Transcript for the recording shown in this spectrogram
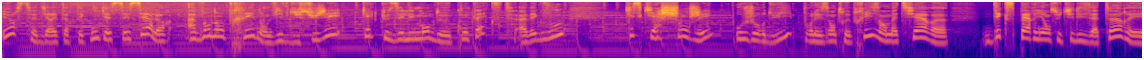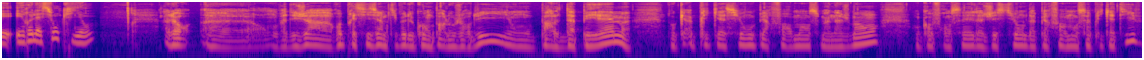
Hurst, directeur technique SCC. Alors, avant d'entrer dans le vif du sujet, quelques éléments de contexte avec vous. Qu'est-ce qui a changé aujourd'hui pour les entreprises en matière euh, d'expérience utilisateur et, relations clients? Alors, euh, on va déjà repréciser un petit peu de quoi on parle aujourd'hui. On parle d'APM, donc Application Performance Management, donc en français la gestion de la performance applicative.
